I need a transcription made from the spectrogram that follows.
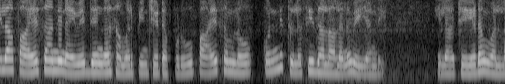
ఇలా పాయసాన్ని నైవేద్యంగా సమర్పించేటప్పుడు పాయసంలో కొన్ని తులసి దళాలను వేయండి. ఇలా చేయడం వల్ల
